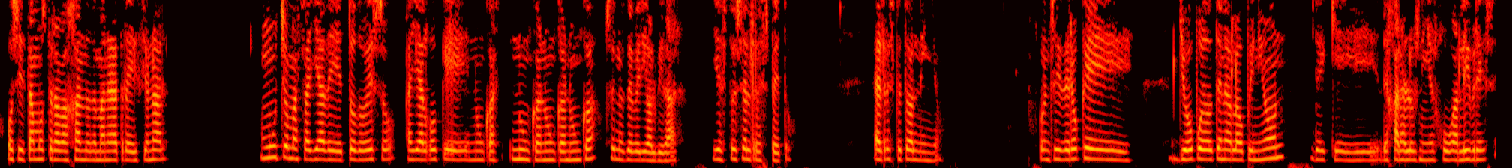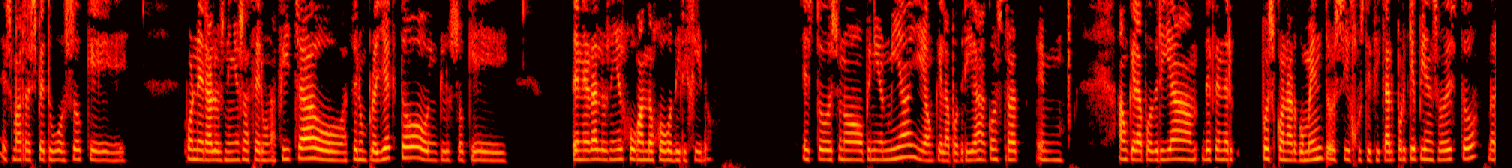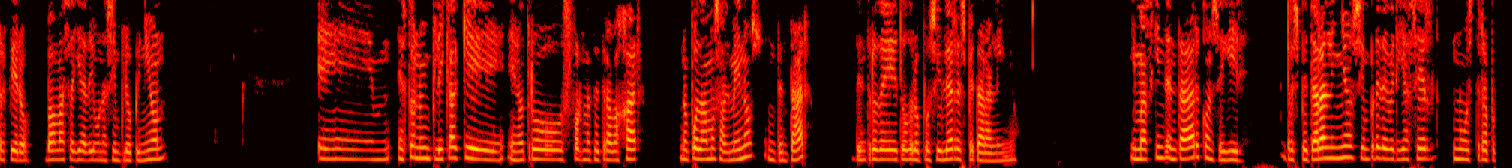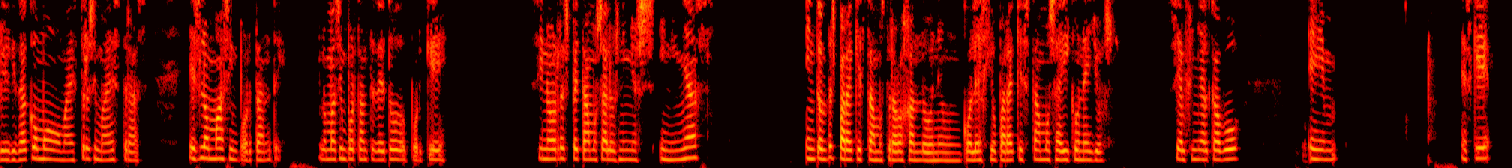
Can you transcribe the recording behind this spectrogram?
o si estamos trabajando de manera tradicional, mucho más allá de todo eso hay algo que nunca, nunca, nunca, nunca se nos debería olvidar, y esto es el respeto. El respeto al niño. Considero que yo puedo tener la opinión de que dejar a los niños jugar libres es más respetuoso que poner a los niños a hacer una ficha o hacer un proyecto o incluso que tener a los niños jugando a juego dirigido. Esto es una opinión mía y aunque la podría em, aunque la podría defender pues con argumentos y justificar por qué pienso esto, me refiero, va más allá de una simple opinión. Em, esto no implica que en otras formas de trabajar no podamos al menos intentar dentro de todo lo posible, respetar al niño. Y más que intentar conseguir, respetar al niño siempre debería ser nuestra prioridad como maestros y maestras. Es lo más importante, lo más importante de todo, porque si no respetamos a los niños y niñas, entonces ¿para qué estamos trabajando en un colegio? ¿Para qué estamos ahí con ellos? Si al fin y al cabo em, es que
